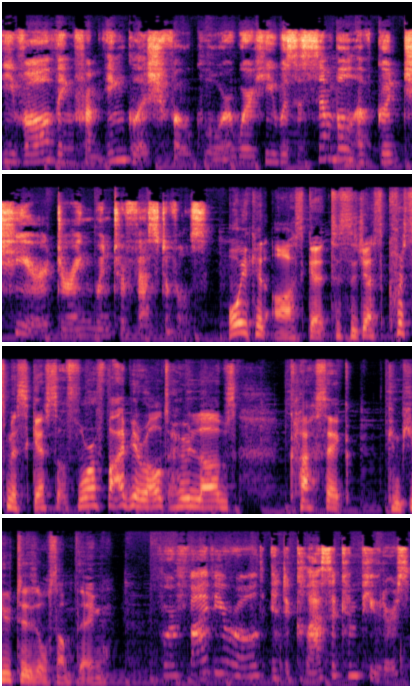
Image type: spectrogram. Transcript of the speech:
evolving from English folklore where he was a symbol of good cheer during winter festivals. Or you could ask it to suggest Christmas gifts for a five-year-old who loves classic computers or something. For a five-year-old into classic computers,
